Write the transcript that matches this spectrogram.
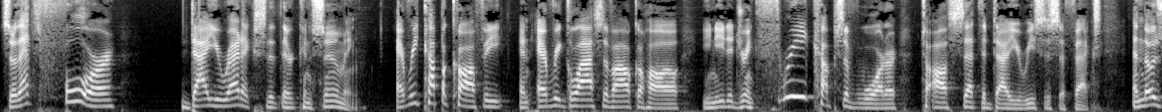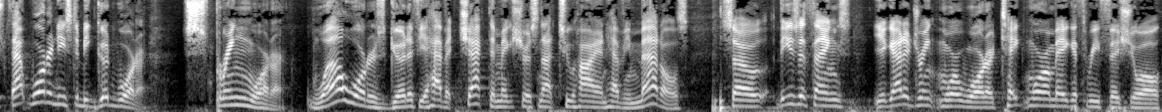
So that's four diuretics that they're consuming. Every cup of coffee and every glass of alcohol, you need to drink three cups of water to offset the diuresis effects. And those that water needs to be good water, spring water. Well water is good if you have it checked and make sure it's not too high in heavy metals. So these are things you got to drink more water, take more omega 3 fish oil,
